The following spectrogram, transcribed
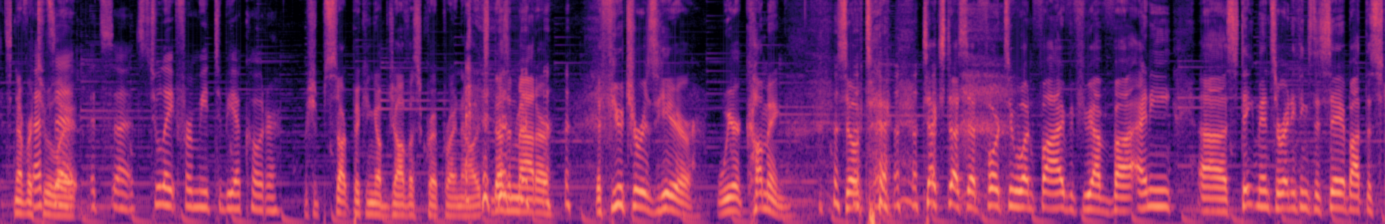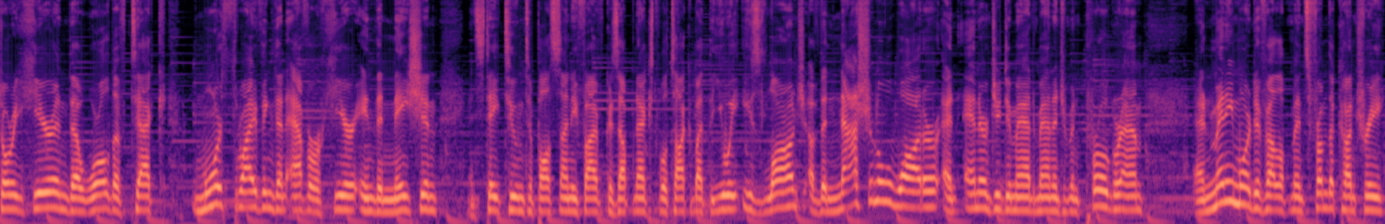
It's never That's too late. It. It's uh, it's too late for me to be a coder. We should start picking up JavaScript right now. It doesn't matter. the future is here. We're coming. So te- text us at 4215 if you have uh, any uh, statements or anything to say about the story here in the world of tech. More thriving than ever here in the nation. And stay tuned to Pulse 95 because up next we'll talk about the UAE's launch of the National Water and Energy Demand Management Program and many more developments from the country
